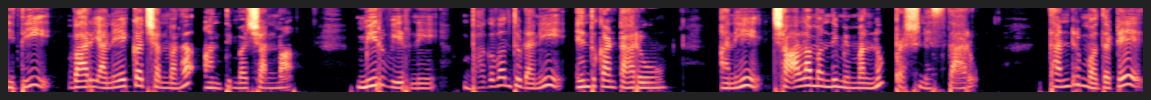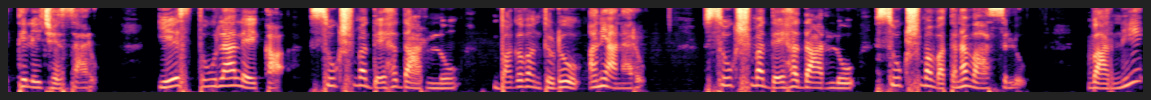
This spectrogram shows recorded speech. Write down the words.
ఇది వారి అనేక జన్మల అంతిమ జన్మ. మీరు వీరిని భగవంతుడని ఎందుకంటారు? అని చాలామంది మిమ్మల్ని ప్రశ్నిస్తారు. తండ్రి మొదటే తెలియచేశారు. ఏ స్థూల లేక సూక్ష్మ దేహదారులు భగవంతుడు అని అన్నారు సూక్ష్మ దేహదారులు సూక్ష్మవతన వాసులు వారిని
